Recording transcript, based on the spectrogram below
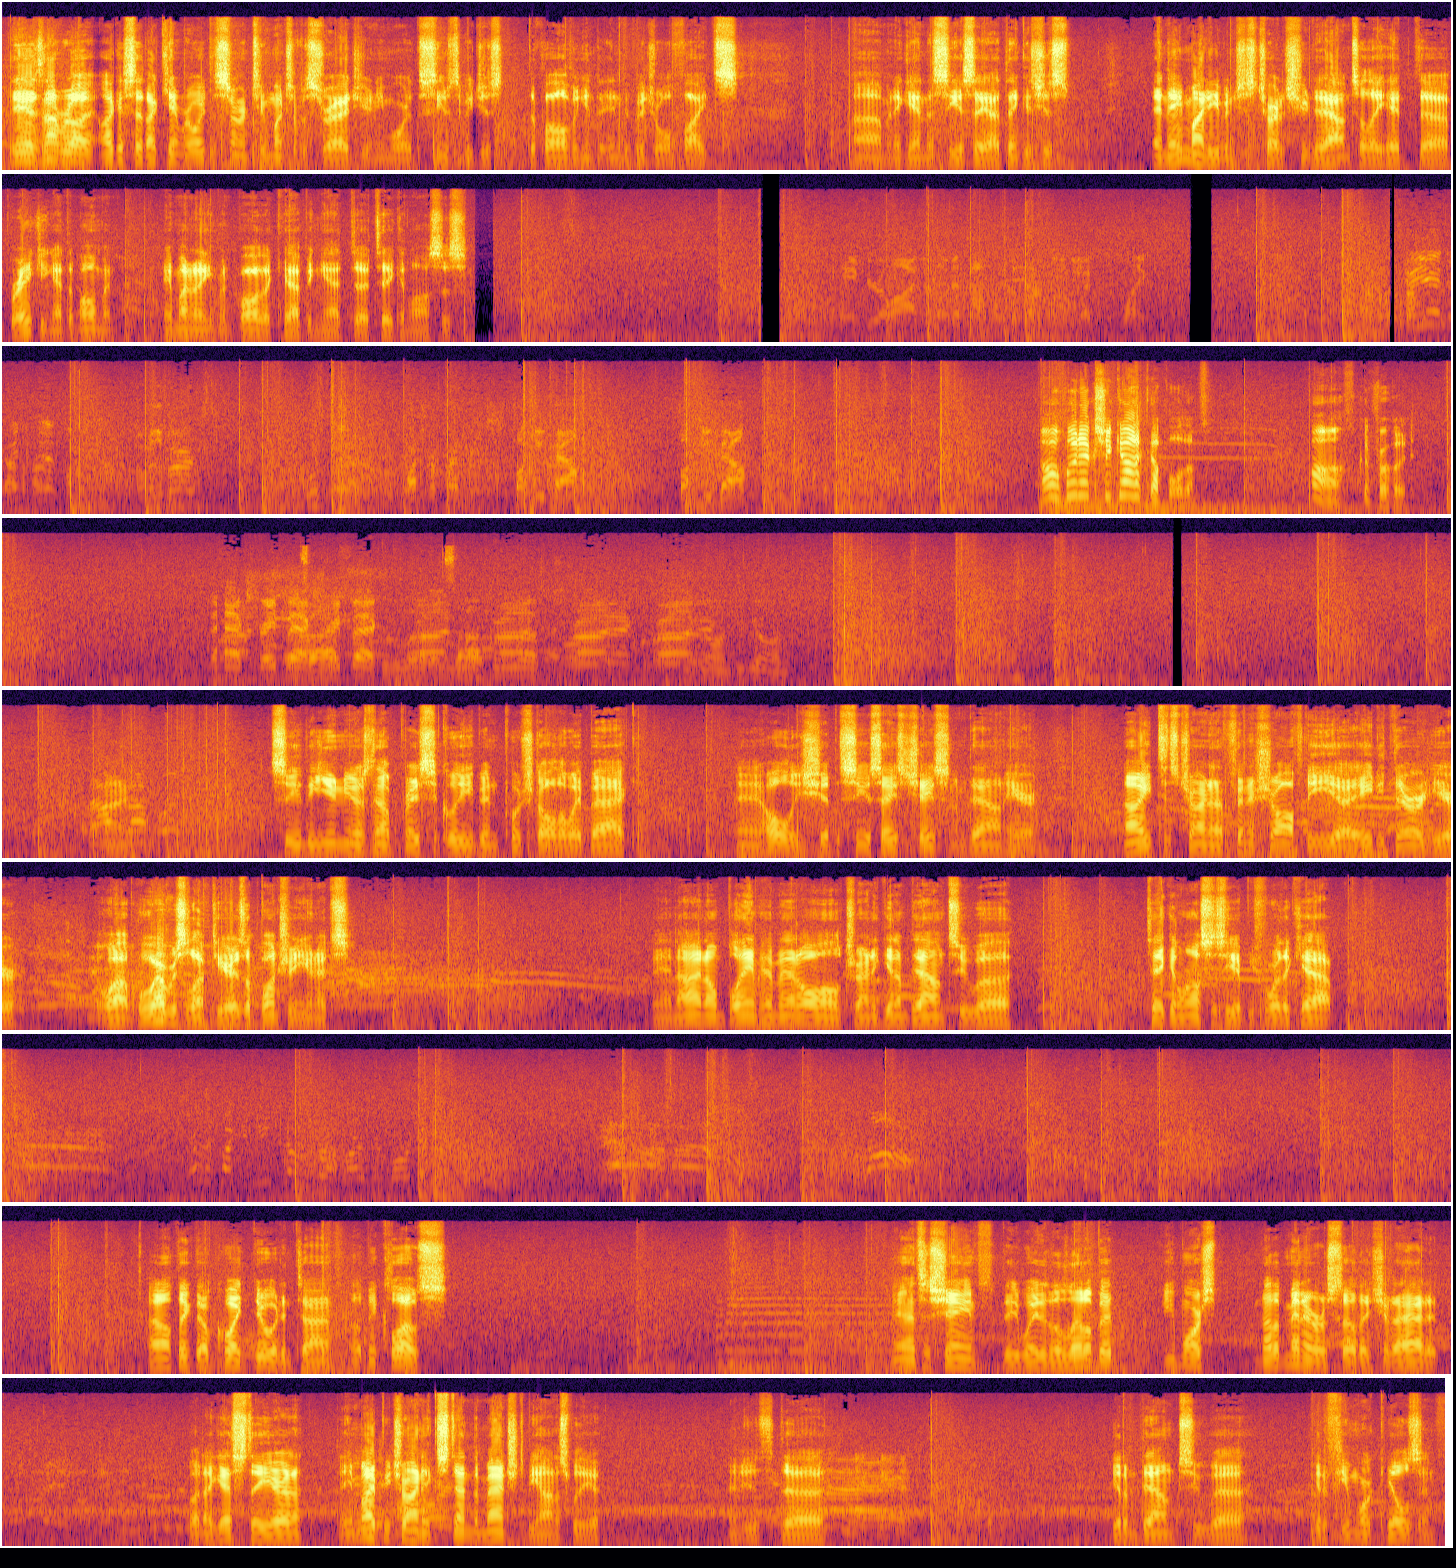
Yeah, it's not really, like I said, I can't really discern too much of a strategy anymore. This seems to be just devolving into individual fights. Um, and again, the CSA, I think, is just And they might even just try to shoot it out until they hit uh, braking at the moment. They might not even bother capping at uh, taking losses. Fuck you, pal. Fuck you, pal. Oh, Hood actually got a couple of them. Oh, good for Hood. Back, straight back, straight back. Alright. See, the Union has now basically been pushed all the way back. And holy shit, the CSA's chasing them down here. Knight is trying to finish off the uh, 83rd here. Well, whoever's left here, there's a bunch of units. And I don't blame him at all, trying to get him down to uh, taking losses here before the cap. I don't think they'll quite do it in time. They'll be close. Yeah, it's a shame. They waited a little bit, a few more, another minute or so. They should have had it. But I guess they uh, they might be trying to extend the match, to be honest with you, and just uh, get them down to uh, get a few more kills in.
